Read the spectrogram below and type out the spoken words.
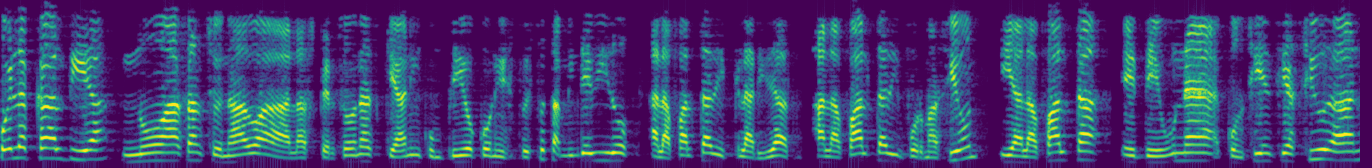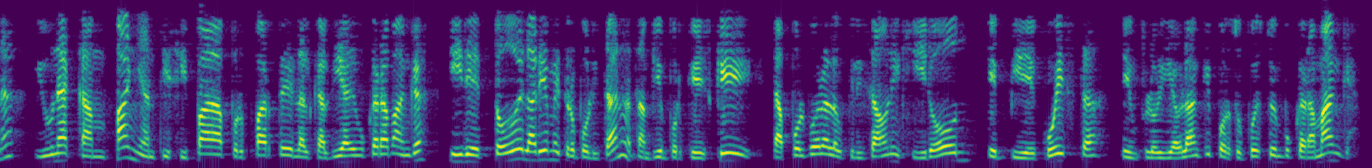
pues la alcaldía no ha sancionado a las personas que han incumplido con esto. Esto también debido a la falta de claridad, a la falta de información y a la falta eh, de una conciencia ciudadana y una campaña anticipada por parte de la alcaldía de Bucaramanga y de todo el área metropolitana también, porque es que la pólvora la utilizaron en Girón, en Pidecuesta, en Florida Blanca y por supuesto en Bucaramanga.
